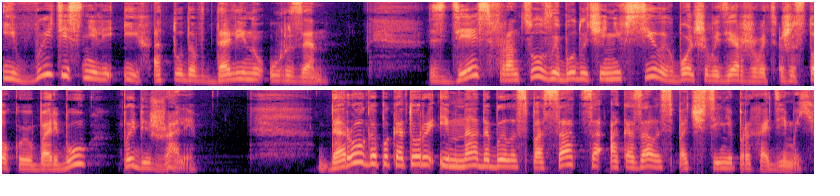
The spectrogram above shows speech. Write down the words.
и вытеснили их оттуда в долину Урзен. Здесь французы, будучи не в силах больше выдерживать жестокую борьбу, побежали. Дорога, по которой им надо было спасаться, оказалась почти непроходимой.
